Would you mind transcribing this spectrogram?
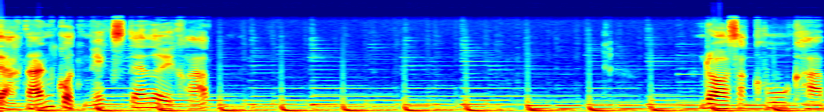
จากนั้นกด next ได้เลยครับ รอสักครู่ครับ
